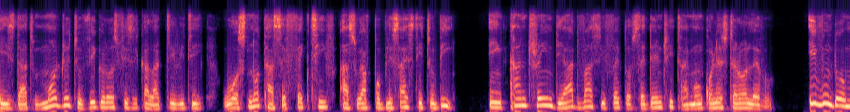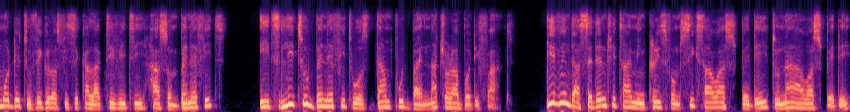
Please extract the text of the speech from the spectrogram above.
is that moderate to vigorous physical activity was not as effective as we have publicized it to be in countering the adverse effect of sedentary time on cholesterol level. Even though moderate to vigorous physical activity has some benefits, its little benefit was dampened by natural body fat. Given that sedentary time increased from six hours per day to nine hours per day,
